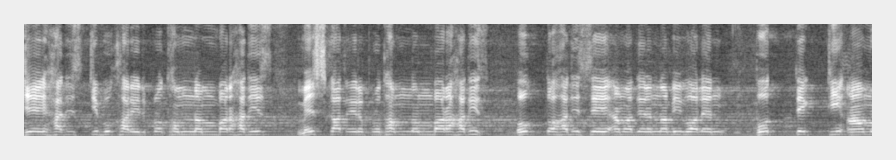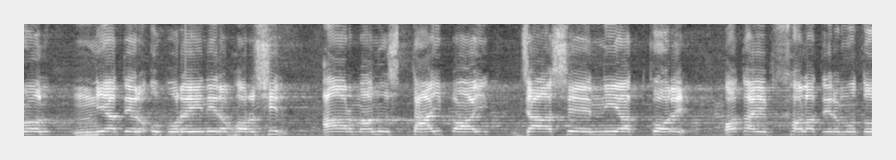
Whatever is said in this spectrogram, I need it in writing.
যে হাদিসটি বুখারীর প্রথম নম্বর হাদিস মেশকাতের প্রথম নম্বর হাদিস, উক্ত হাদিসে আমাদের নবী বলেন, প্রত্যেকটি আমল নিয়াতের উপরেই নির্ভরশীল, আর মানুষ তাই পায় যা সে নিয়াত করে। অতএব সলাতের মতো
